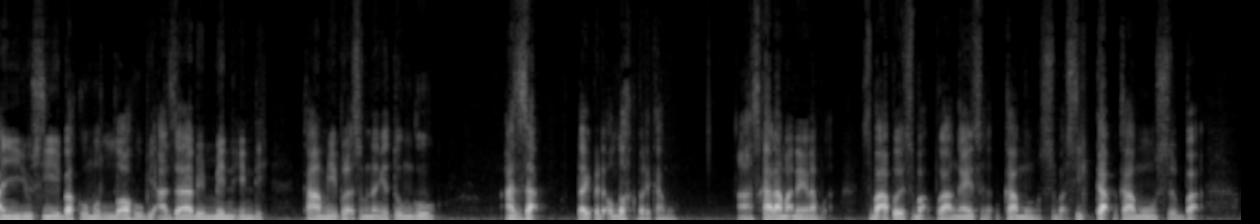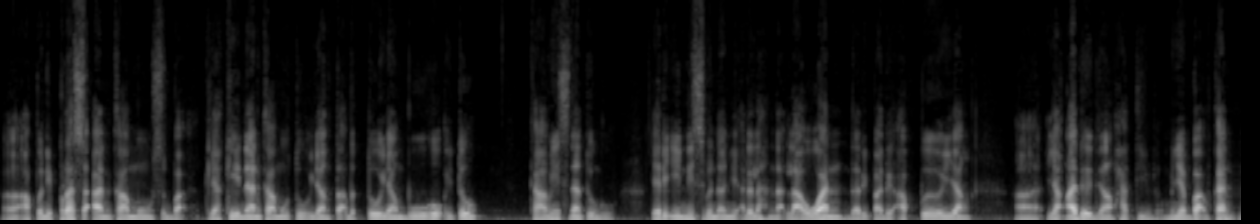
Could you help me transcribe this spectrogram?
an yusibakumullahu bi'azabin min indih. Kami pula sebenarnya tunggu azab daripada Allah kepada kamu. Ha, sekarang maknanya apa? Sebab apa? Sebab perangai kamu, sebab sikap kamu, sebab uh, apa ni perasaan kamu, sebab keyakinan kamu tu yang tak betul, yang buruk itu kami sedang tunggu. Jadi ini sebenarnya adalah nak lawan daripada apa yang uh, yang ada di dalam hati itu. Menyebabkan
